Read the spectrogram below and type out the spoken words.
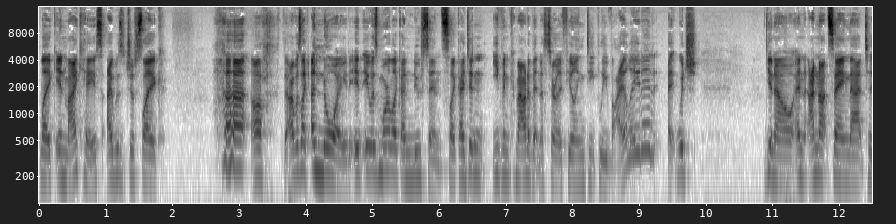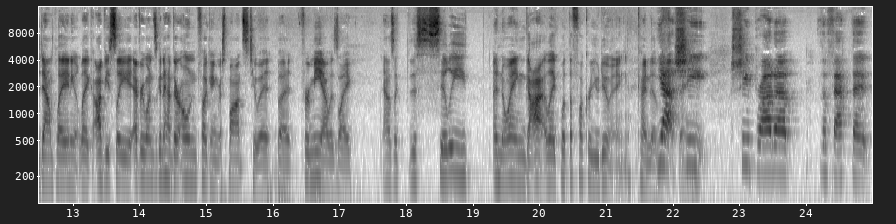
like in my case, I was just like, ugh, I was like annoyed. It, it was more like a nuisance. Like I didn't even come out of it necessarily feeling deeply violated, eh, which you know, and I'm not saying that to downplay any like obviously everyone's going to have their own fucking response to it, but for me I was like I was like this silly annoying guy like what the fuck are you doing kind of yeah thing. she she brought up the fact that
